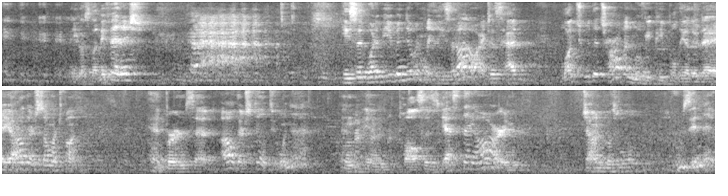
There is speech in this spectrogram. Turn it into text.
And he goes, "Let me finish." He said, "What have you been doing lately?" He said, "Oh, I just had lunch with the Charlton movie people the other day. Oh, they're so much fun." And Byrne said, "Oh, they're still doing that?" And, and Paul says, "Yes, they are." And John goes, "Well, who's in it?"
